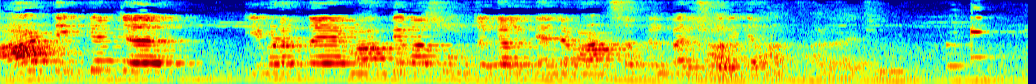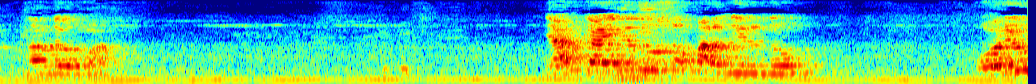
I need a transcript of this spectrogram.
ആ ടിക്കറ്റ് ഇവിടുത്തെ മാധ്യമ സുഹൃത്തുക്കൾ എന്റെ വാട്സപ്പിൽ പരിശോധിക്കണം നന്ദകുമാർ ഞാൻ കഴിഞ്ഞ ദിവസം പറഞ്ഞിരുന്നു ഒരു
